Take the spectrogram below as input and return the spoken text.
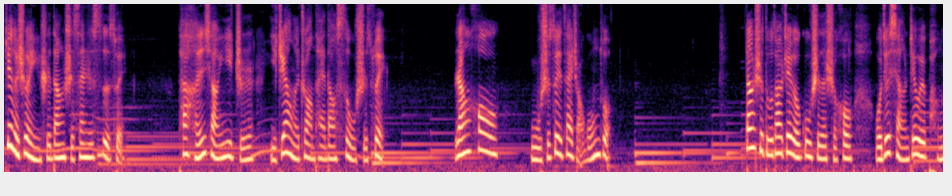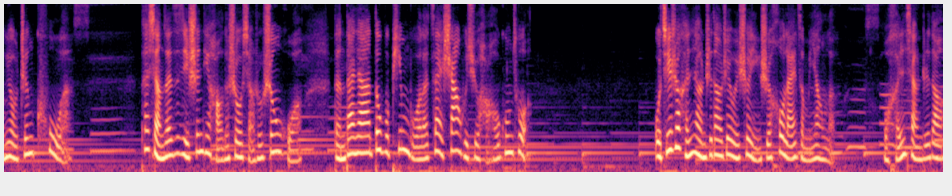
这个摄影师当时三十四岁，他很想一直以这样的状态到四五十岁，然后五十岁再找工作。当时读到这个故事的时候，我就想，这位朋友真酷啊！他想在自己身体好的时候享受生活，等大家都不拼搏了，再杀回去好好工作。我其实很想知道这位摄影师后来怎么样了，我很想知道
